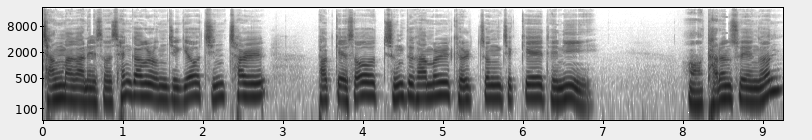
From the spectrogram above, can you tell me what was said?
장막 안에서 생각을 움직여 진찰 밖에서 증득함을 결정짓게 되니 어, 다른 수행은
